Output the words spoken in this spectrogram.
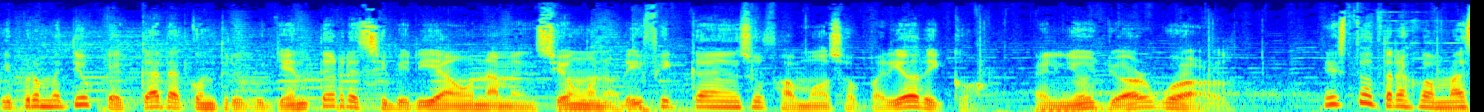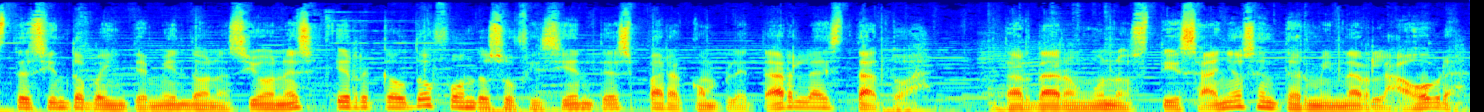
y prometió que cada contribuyente recibiría una mención honorífica en su famoso periódico, el New York World. Esto atrajo a más de 120.000 donaciones y recaudó fondos suficientes para completar la estatua. Tardaron unos 10 años en terminar la obra,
